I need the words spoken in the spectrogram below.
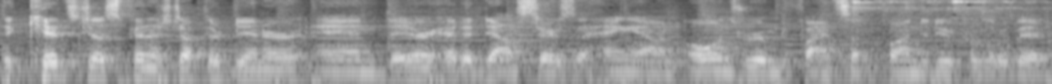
The kids just finished up their dinner and they're headed downstairs to hang out in Owen's room to find something fun to do for a little bit.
